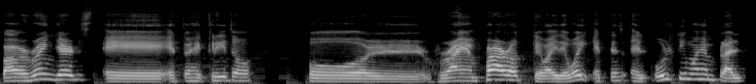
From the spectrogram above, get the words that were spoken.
Power Rangers. Eh, esto es escrito por Ryan Parrott, que by the way, este es el último ejemplar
